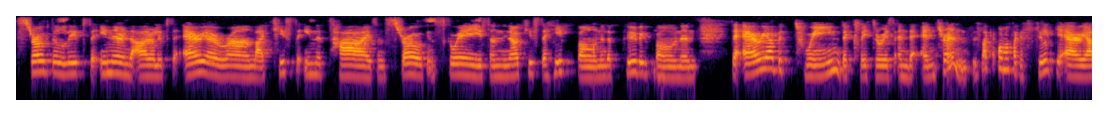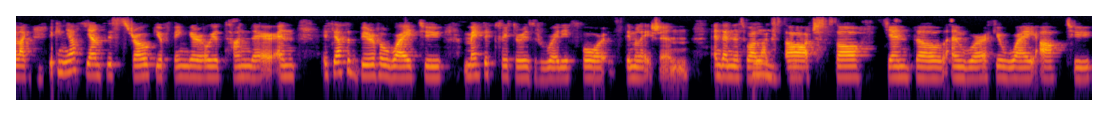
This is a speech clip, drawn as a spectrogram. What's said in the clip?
stroke the lips, the inner and the outer lips, the area around, like kiss the inner thighs and stroke and squeeze and, you know, kiss the hip bone and the pubic mm-hmm. bone and the area between the clitoris and the entrance is like almost like a silky area. Like you can just gently stroke your finger or your tongue there. And it's just a beautiful way to make the clitoris ready for stimulation. And then as well, mm. like start soft, gentle, and work your way up to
